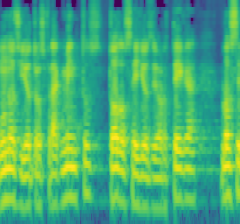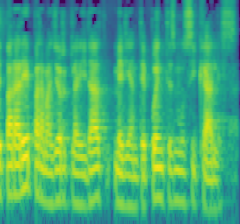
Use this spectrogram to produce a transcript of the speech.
unos y otros fragmentos, todos ellos de Ortega, los separaré para mayor claridad mediante puentes musicales.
